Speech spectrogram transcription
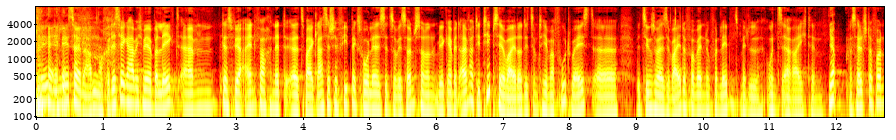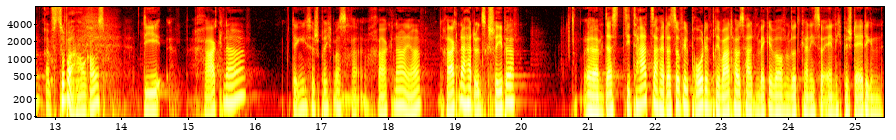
Ich le- ich lese heute Abend noch. Und deswegen habe ich mir überlegt, ähm, dass wir einfach nicht äh, zwei klassische Feedbacks vorlesen, so wie sonst, sondern wir geben einfach die Tipps hier weiter, die zum Thema Food Waste äh, beziehungsweise Weiterverwendung von Lebensmitteln uns erreichten. Ja. Was hältst du davon? Super, hau raus. Die Ragnar, denke ich, so spricht man es, Ra- Ragnar, ja. Ragnar hat uns geschrieben, ähm, dass die Tatsache, dass so viel Brot in Privathaushalten weggeworfen wird, kann ich so ähnlich bestätigen.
